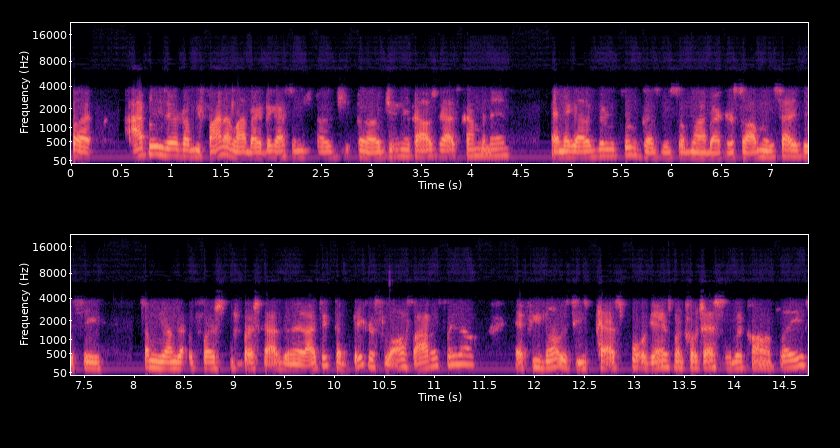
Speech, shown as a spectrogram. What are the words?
But I believe they're going to be fine finding linebacker. They got some uh, uh, junior college guys coming in, and they got a good recruit because of some linebackers. So I'm excited to see some young first first guys in it. I think the biggest loss, honestly, though, if you notice these past four games when Coach Ash has been calling plays,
